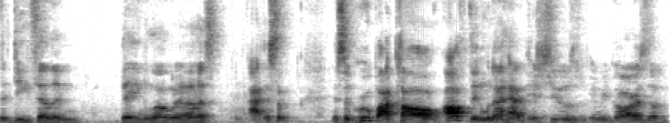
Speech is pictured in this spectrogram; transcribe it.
the detailing thing longer than us. I, it's a it's a group I call often when I have issues in regards of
